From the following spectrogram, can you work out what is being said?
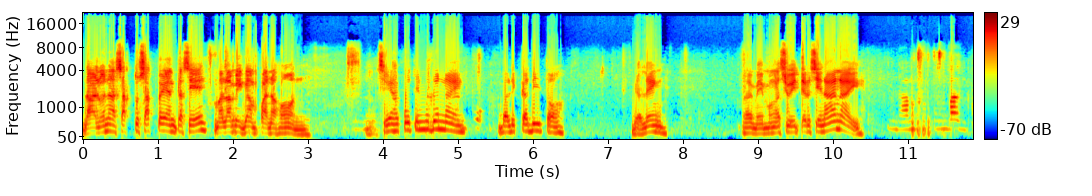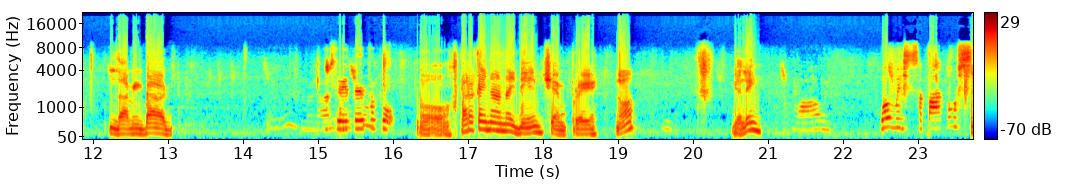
lalo na, sakto-sakto yan kasi malamig ang panahon. Sige, haputin mo doon, Nay. Balik ka dito. Galing. Ay, may mga sweater si Nanay. Ang dami bag. Ang daming bag. Mga sweater pa po. Oo. Para kay Nanay din, syempre. No? Galing. Wow. Wow, may sapatos.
